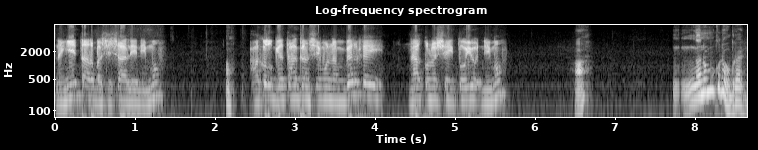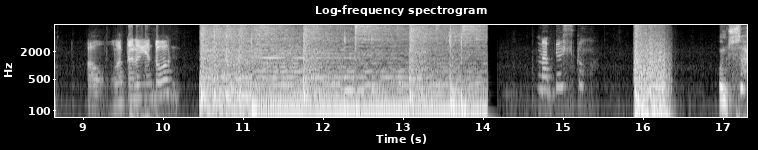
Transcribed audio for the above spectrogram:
nangita ba si Sally nimo? Oh. Ako gatagan sa imong number kay nako na siya ituyo nimo. Ha? Ngano mo ko no, Brad? Aw, wata lang yan tawag. Mabdus ko. Unsa?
